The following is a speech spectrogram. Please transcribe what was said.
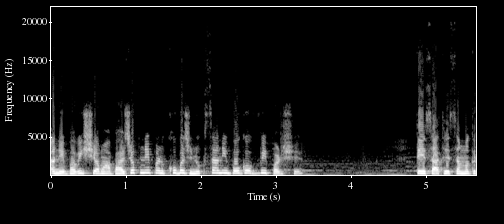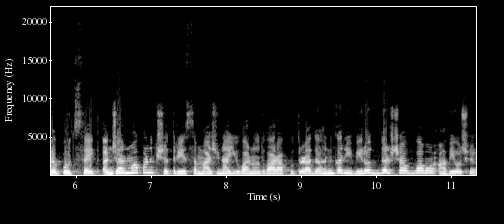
અને ભવિષ્યમાં ભાજપને પણ ખૂબ જ નુકસાની ભોગવવી પડશે. તે સાથે સમગ્ર ભુજ સહિત અંજારમાં પણ ક્ષત્રિય સમાજના યુવાનો દ્વારા પૂતળા દહન કરી વિરોધ દર્શાવવામાં આવ્યો છે.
